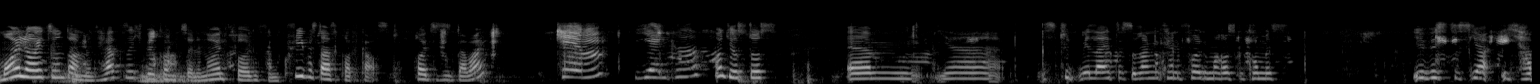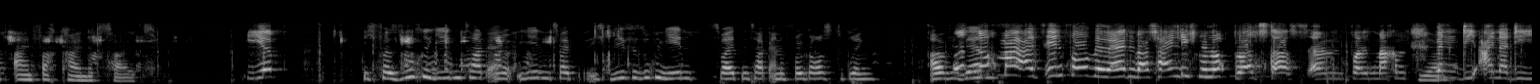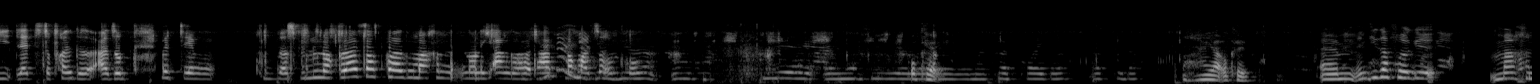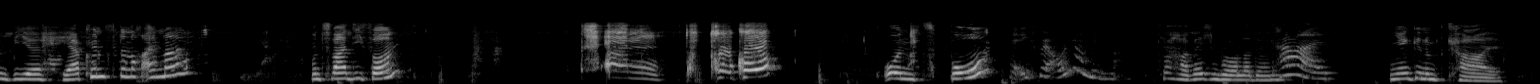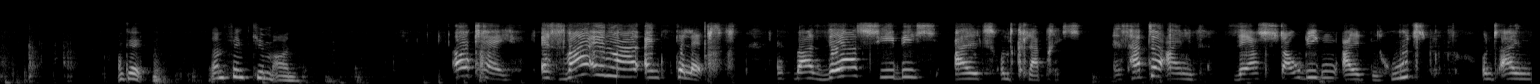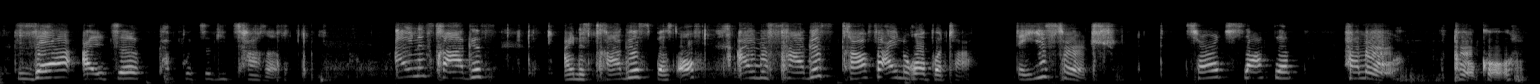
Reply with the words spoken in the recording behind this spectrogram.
Moin Leute und damit herzlich willkommen zu einer neuen Folge von Creepy Stars Podcast. Heute sind dabei Kim, Jenke. und Justus. Ähm, ja, es tut mir leid, dass so lange keine Folge mehr rausgekommen ist. Ihr wisst es ja, ich habe einfach keine Zeit. yep, Ich versuche jeden Tag eine, jeden zweiten, ich, wir versuchen jeden zweiten Tag eine Folge rauszubringen. Aber wir werden nochmal Info, wir werden wahrscheinlich nur noch Brawl Stars ähm, Folgen machen, Ja. wenn die einer die letzte Folge, also mit dem, dass wir nur noch Brawl Stars Folgen machen, noch nicht angehört hat. Nochmal zur Info. Okay. Ja, okay. Ähm, in dieser Folge machen wir Herkünfte noch einmal. Und zwar die von Ähm, Poco, und Bo. Ich will auch noch mitmachen. Ja, welchen Brawler denn? Karl. Jenke nimmt Karl. Okay, dann fängt Kim an. Okay, es war einmal ein Skelett. Es war sehr schäbig, alt und klapprig. Es hatte einen sehr staubigen alten Hut und eine sehr alte kaputte Gitarre. Eines Tages, eines Tages, best of, eines Tages traf er einen Roboter. Der hieß Serge. Serge sagte, Hallo, Poco.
